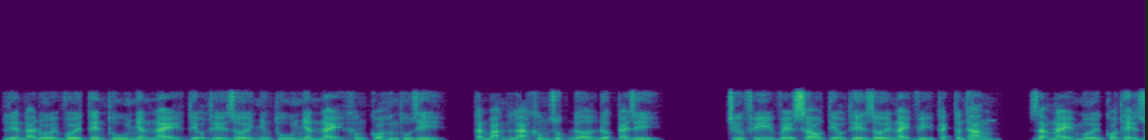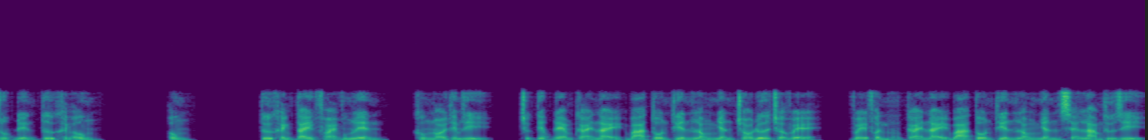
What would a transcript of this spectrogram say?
liền đã đối với tên thú nhân này, tiểu thế giới những thú nhân này không có hứng thú gì, căn bản là không giúp đỡ được cái gì. Trừ phi về sau tiểu thế giới này vị cách tấn thăng, dạng này mới có thể giúp đến từ khánh ông. Ông. Từ khánh tay phải vung lên, không nói thêm gì, trực tiếp đem cái này ba tôn thiên long nhân cho đưa trở về về phần cái này ba tôn thiên long nhân sẽ làm thứ gì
